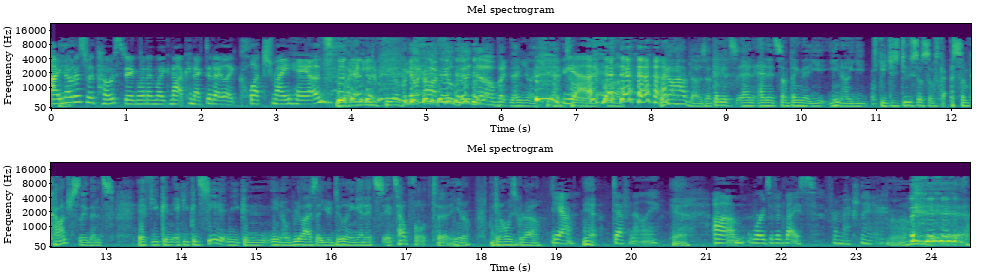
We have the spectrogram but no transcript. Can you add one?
I yeah. noticed with hosting when I'm like not connected, I like clutch my hands. like I need to feel, but you're like, oh, I feel good though. But then you're like, yeah, totally. Yeah. Uh, we all have those. I think it's and, and it's something that you you know you you just do so, so subconsciously that it's if you can if you can see it and you can you know realize that you're doing it, it's it's helpful to you know we can always grow. yeah. Yeah. Definitely. Yeah. Um, words of advice from Max Schneider. Oh, yeah.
